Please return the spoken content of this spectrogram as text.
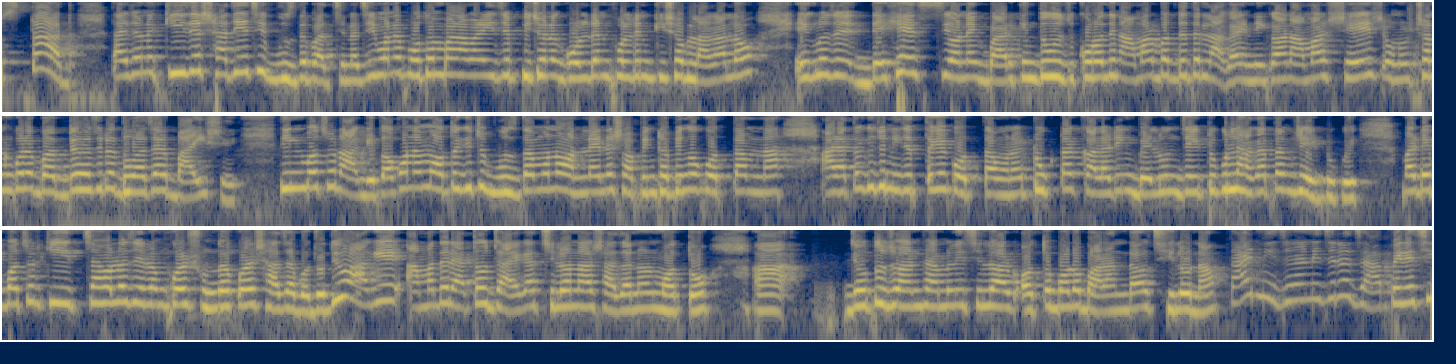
ওস্তাদ, তাই জন্য কী যে সাজিয়েছি বুঝতে পারছি না। জীবনে প্রথমবার আমার এই যে পিছনে গোল্ডেন ফোল্ডেন কি সব লাগালো, এগুলো যে দেখে এসেছি অনেকবার, কিন্তু কোনোদিন আমার বার্থডেতে লাগাইনি কারণ আমার শেষ অনুষ্ঠান করে বার্থডে হয়েছিল দু হাজার বাইশে, তিন বছর আগে। তখন আমি অত কিছু বুঝতাম না অনলাইনে শপিং টপিংও করতাম না, আর এত কিছু নিজের থেকে করতাম না। টুকটাক কালারিং বেলুন যেইটুকু লাগাতাম সেইটুকুই। বাট এবছর কি ইচ্ছা হলো যে এরকম করে সুন্দর করে সাজাবো? যদিও আগে আমাদের এত জায়গা ছিল না সাজানোর মতো যেহেতু জয়েন্ট ফ্যামিলি ছিল আর অত বড় বারান্দাও ছিল না, তাই নিজেরা নিজেরা যা পেরেছি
